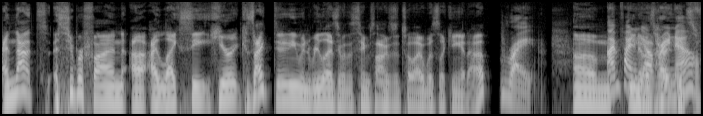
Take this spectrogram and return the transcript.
and that's super fun. Uh, I like see hear it because I didn't even realize they were the same songs until I was looking it up. Right. Um, I'm finding you know, out it's right hard- now.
